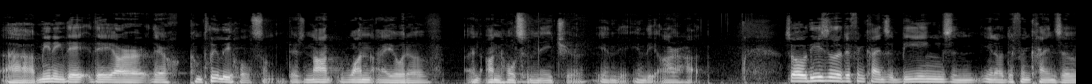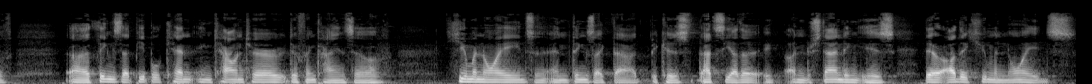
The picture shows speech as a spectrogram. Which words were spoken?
Uh, meaning they, they are they're completely wholesome. There's not one iota of an unwholesome nature in the in the arhat. So these are the different kinds of beings and you know different kinds of uh, things that people can encounter, different kinds of humanoids and, and things like that. Because that's the other understanding is there are other humanoids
